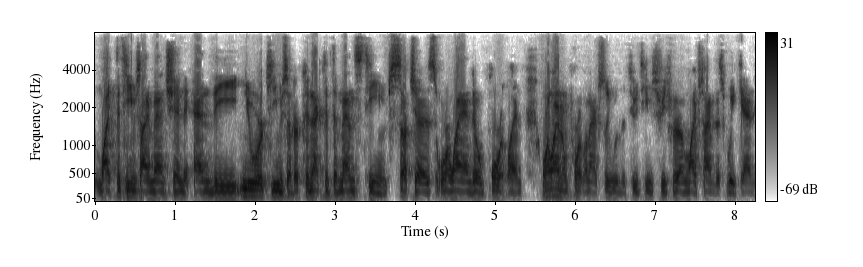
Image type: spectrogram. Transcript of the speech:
like the teams I mentioned, and the newer teams that are connected to men's teams, such as Orlando, Portland. Orlando and Portland actually were the two teams featured on Lifetime this weekend.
